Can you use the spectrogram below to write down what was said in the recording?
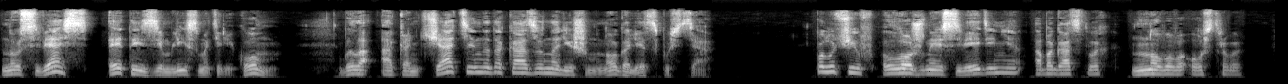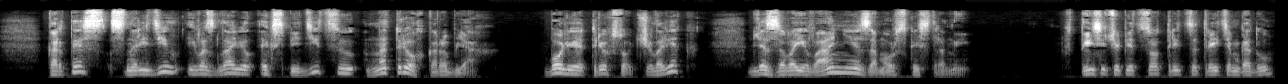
но связь этой земли с материком была окончательно доказана лишь много лет спустя. Получив ложные сведения о богатствах нового острова, Кортес снарядил и возглавил экспедицию на трех кораблях, более трехсот человек, для завоевания заморской страны. В 1533 году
